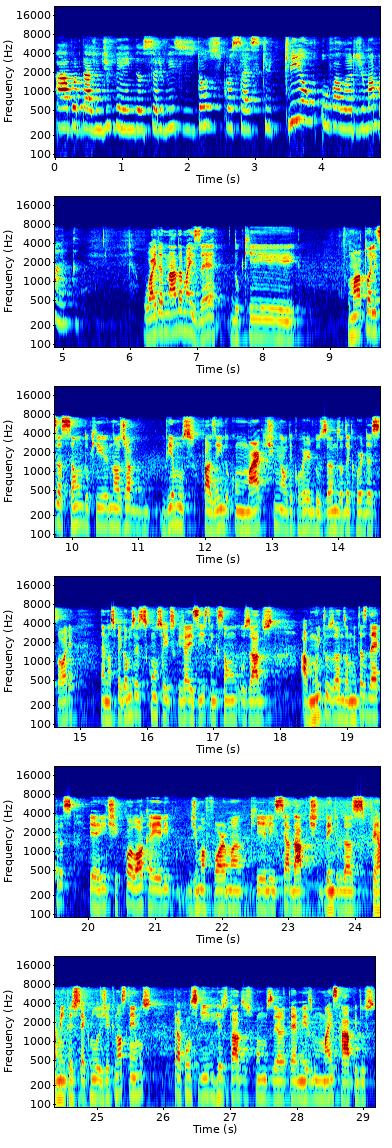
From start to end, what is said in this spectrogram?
a abordagem de vendas, serviços e todos os processos que criam o valor de uma marca. O AIDA nada mais é do que uma atualização do que nós já víamos fazendo com marketing ao decorrer dos anos, ao decorrer da história. Né? Nós pegamos esses conceitos que já existem, que são usados há muitos anos, há muitas décadas, e a gente coloca ele de uma forma que ele se adapte dentro das ferramentas de tecnologia que nós temos para conseguir resultados, vamos dizer, até mesmo mais rápidos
